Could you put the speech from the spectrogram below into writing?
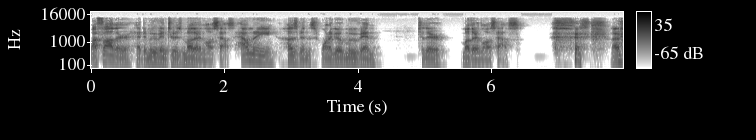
My father had to move into his mother-in-law's house. How many husbands want to go move in to their mother-in-law's house? I,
